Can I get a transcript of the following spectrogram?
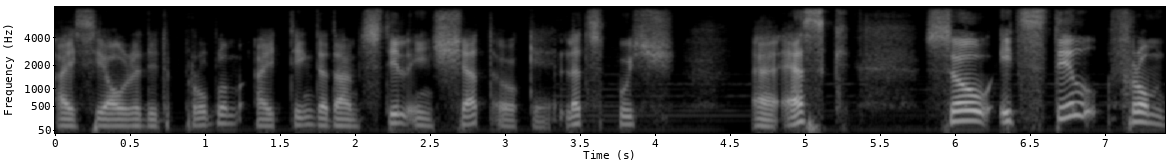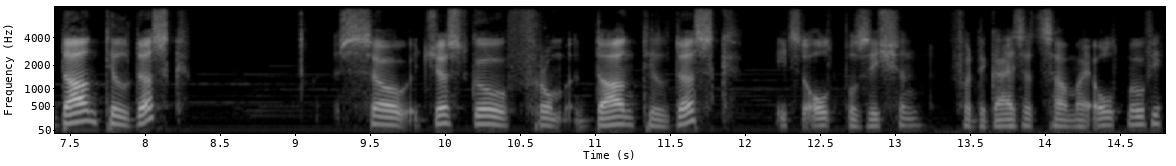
I see already the problem. I think that I'm still in chat. Okay, let's push uh, ask. So it's still from dawn till dusk. So just go from dawn till dusk. It's the old position for the guys that saw my old movie.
